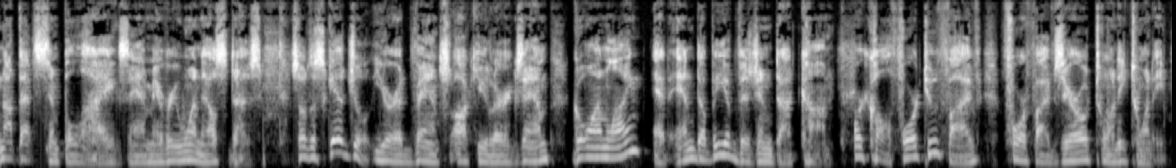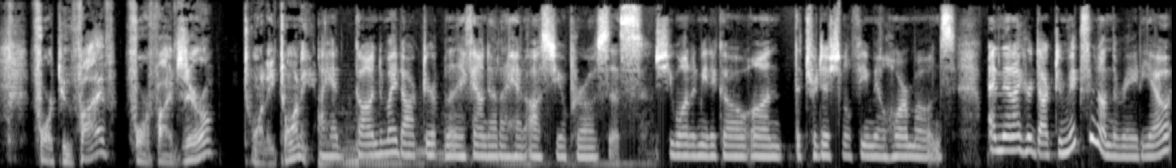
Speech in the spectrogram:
Not that simple eye exam everyone else does. So to schedule your advanced ocular exam, go online at nwvision.com or call 425-450-2020. 425-450 2020. I had gone to my doctor and I found out I had osteoporosis. She wanted me to go on the traditional female hormones. And then I heard Dr. Mixon on the radio.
